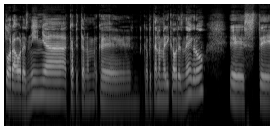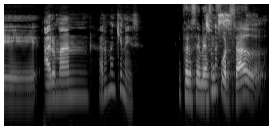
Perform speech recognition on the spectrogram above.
Thor ahora es niña, Capitán, que- Capitán América ahora es negro. Este. Iron Man. ¿Iron Man quién es? Pero se me Es hace una- forzado.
